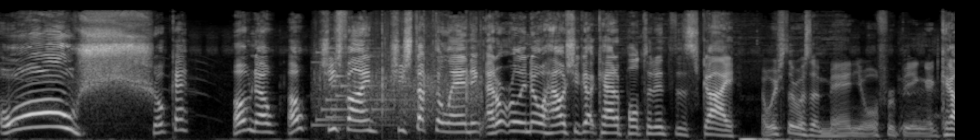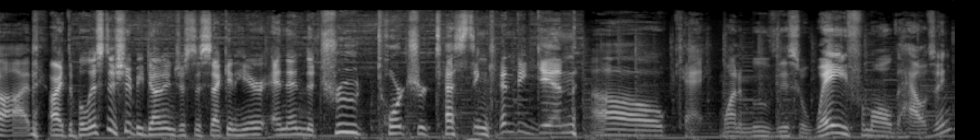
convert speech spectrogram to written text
Oh, shh. Okay. Oh, no. Oh, she's fine. She stuck the landing. I don't really know how she got catapulted into the sky. I wish there was a manual for being a god. All right, the ballista should be done in just a second here, and then the true torture testing can begin. Okay. Want to move this away from all the housing.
